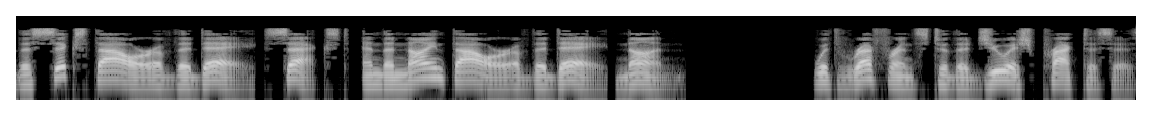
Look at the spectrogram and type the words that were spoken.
the sixth hour of the day sext, and the ninth hour of the day none. With reference to the Jewish practices,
